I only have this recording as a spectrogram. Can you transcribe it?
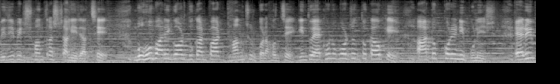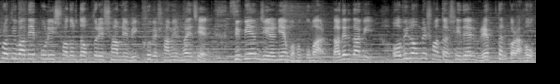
বিজেপির সন্ত্রাস চালিয়ে যাচ্ছে। বহু বাড়িঘর, দোকানপাট ভাঙচুর করা হচ্ছে, কিন্তু এখনও পর্যন্ত কাউকে আটক করেনি পুলিশ। এরই প্রতিবাদে পুলিশ সদর দপ্তরের সামনে বিক্ষোভে সামিল হয়েছেন সিপিএম জিরানিয়া মহকুমার। তাদের দাবি, অবিলম্বে সন্ত্রাসীদের গ্রেপ্তার করা হোক।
